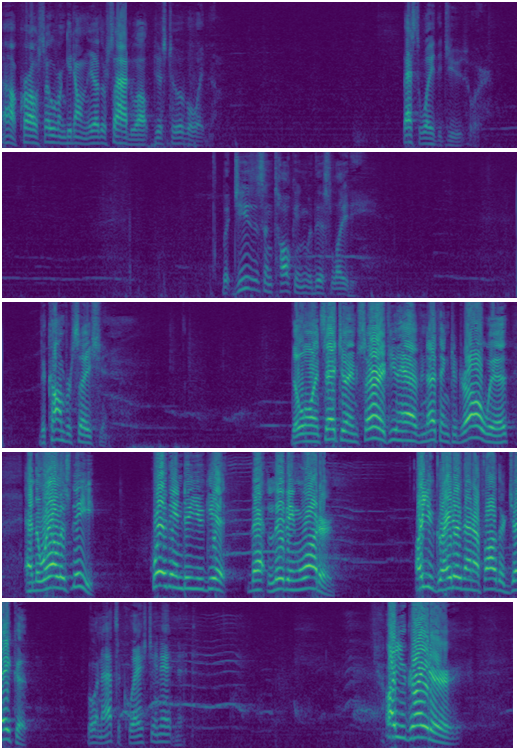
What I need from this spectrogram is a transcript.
I'll cross over and get on the other sidewalk just to avoid them. That's the way the Jews were. But Jesus, in talking with this lady, the conversation, the woman said to him, Sir, if you have nothing to draw with, and the well is deep, where then do you get that living water? Are you greater than our father Jacob? Boy, and that's a question, isn't it? Are you greater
